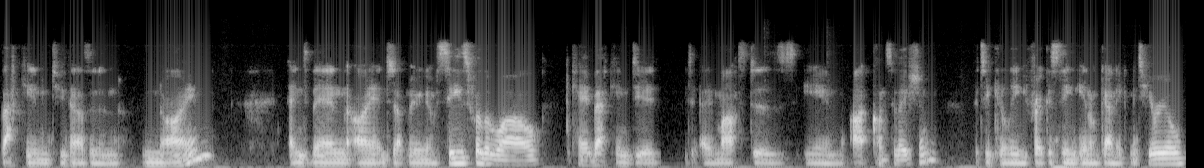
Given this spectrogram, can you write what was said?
back in 2009. And then I ended up moving overseas for a little while, came back and did a master's in art conservation, particularly focusing in organic material.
